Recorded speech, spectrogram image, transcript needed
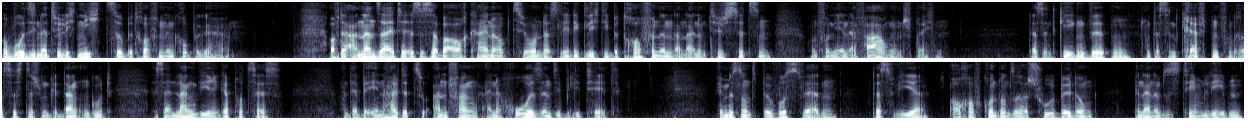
Obwohl sie natürlich nicht zur betroffenen Gruppe gehören. Auf der anderen Seite ist es aber auch keine Option, dass lediglich die Betroffenen an einem Tisch sitzen und von ihren Erfahrungen sprechen. Das Entgegenwirken und das Entkräften von rassistischem Gedankengut ist ein langwieriger Prozess und er beinhaltet zu Anfang eine hohe Sensibilität. Wir müssen uns bewusst werden, dass wir, auch aufgrund unserer Schulbildung in einem System leben,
